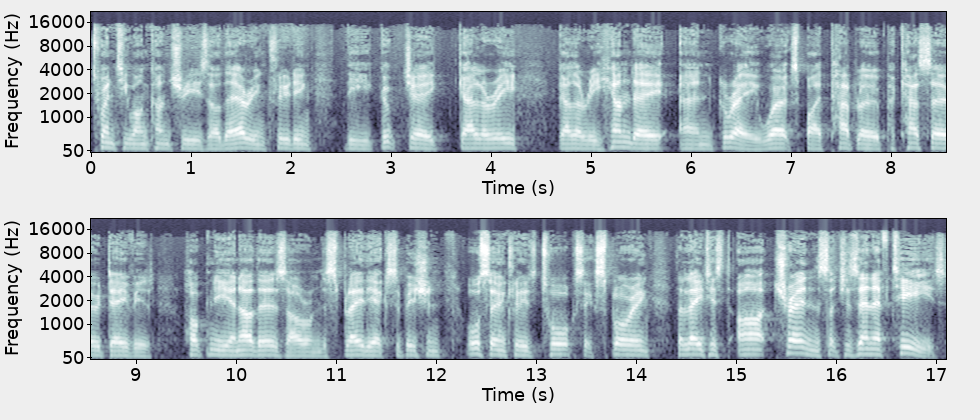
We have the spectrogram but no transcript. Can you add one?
21 countries are there, including the Kukje Gallery, Gallery Hyundai and Gray. Works by Pablo Picasso, David Hockney and others are on display. The exhibition also includes talks exploring the latest art trends such as NFTs.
